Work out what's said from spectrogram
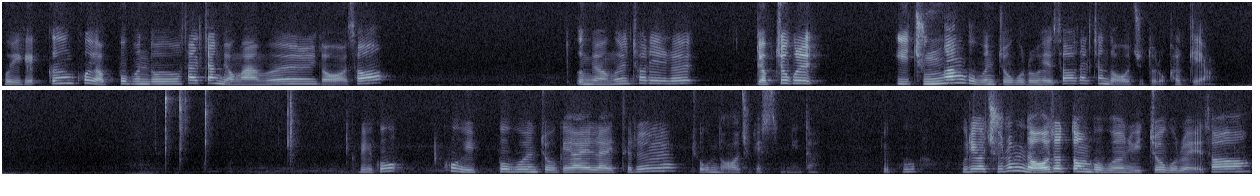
보이게끔 코 옆부분도 살짝 명암을 넣어서 음영을 처리를 옆쪽을 이 중앙 부분 쪽으로 해서 살짝 넣어주도록 할게요. 그리고 코 윗부분 쪽에 하이라이트를 조금 넣어주겠습니다. 그리고 우리가 주름 넣어줬던 부분 위쪽으로 해서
